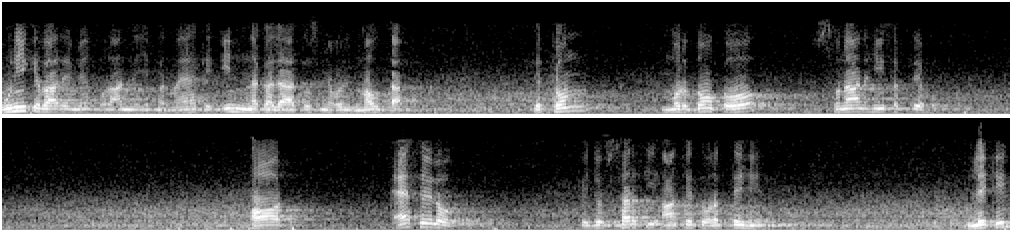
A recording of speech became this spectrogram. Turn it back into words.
انہی کے بارے میں قرآن نے یہ فرمایا کہ ان نقلات اس میں الموتا کہ تم مردوں کو سنا نہیں سکتے ہو۔ اور ایسے لوگ کہ جو سر کی آنکھیں تو رکھتے ہیں، لیکن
